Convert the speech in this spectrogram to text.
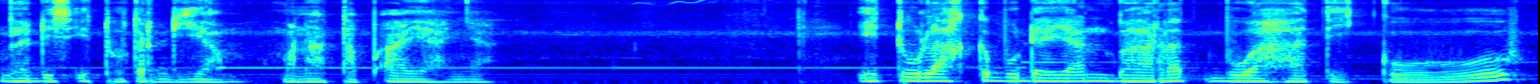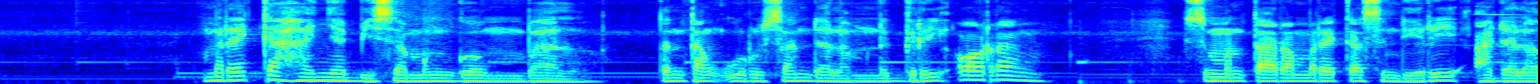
Gadis itu terdiam menatap ayahnya. Itulah kebudayaan barat buah hatiku mereka hanya bisa menggombal tentang urusan dalam negeri orang, sementara mereka sendiri adalah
